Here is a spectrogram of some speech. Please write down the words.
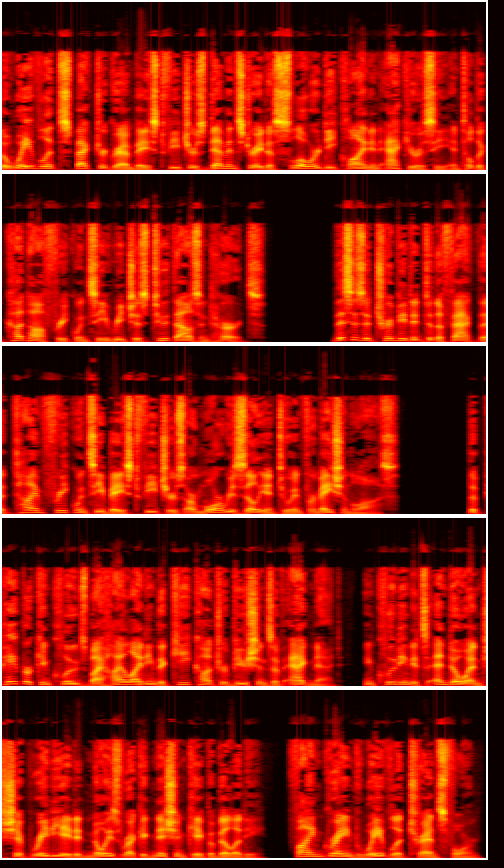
the wavelet spectrogram-based features demonstrate a slower decline in accuracy until the cutoff frequency reaches 2000 Hz. This is attributed to the fact that time frequency-based features are more resilient to information loss. The paper concludes by highlighting the key contributions of AgNet, including its end-to-end SHIP radiated noise recognition capability, fine-grained wavelet transform,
